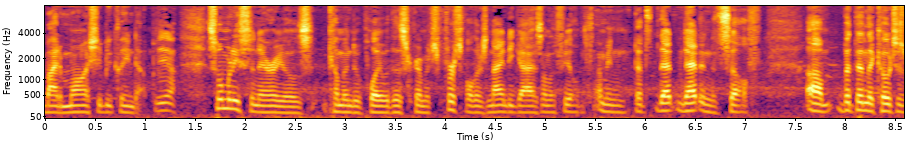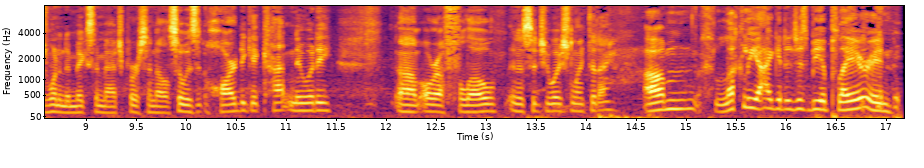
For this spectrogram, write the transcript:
by tomorrow it should be cleaned up. Yeah. So many scenarios come into play with this scrimmage. First of all, there's 90 guys on the field. I mean, that's that that in itself. Um, but then the coaches wanted to mix and match personnel. So is it hard to get continuity um, or a flow in a situation like today? Um, luckily, I get to just be a player and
